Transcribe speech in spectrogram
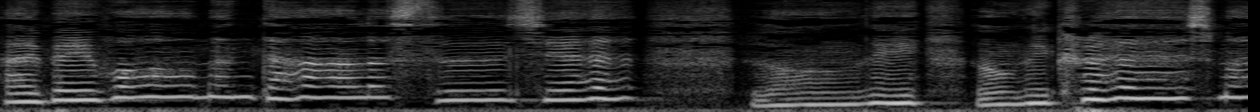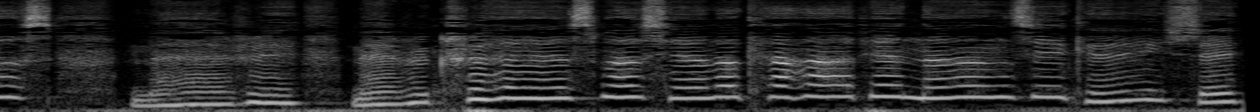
爱被我们打了死结。Lonely, lonely Christmas，Merry, Merry Christmas，写了卡片能寄给谁？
